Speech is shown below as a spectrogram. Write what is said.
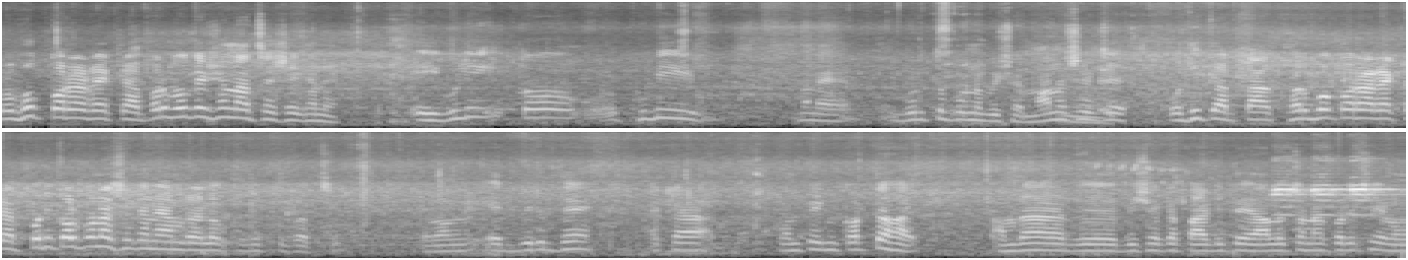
প্রভোগ করার একটা প্রভোকেশন আছে সেখানে, এইগুলি তো খুবই মানে গুরুত্বপূর্ণ বিষয়। মানুষের যে অধিকার, তা খর্ব করার একটা পরিকল্পনা সেখানে আমরা লক্ষ্য করতে পারছি। এবং এর বিরুদ্ধে একটা কমপ্লেন করতে হয়। আমরা বিষয়টা পার্টিতে আলোচনা করেছি এবং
